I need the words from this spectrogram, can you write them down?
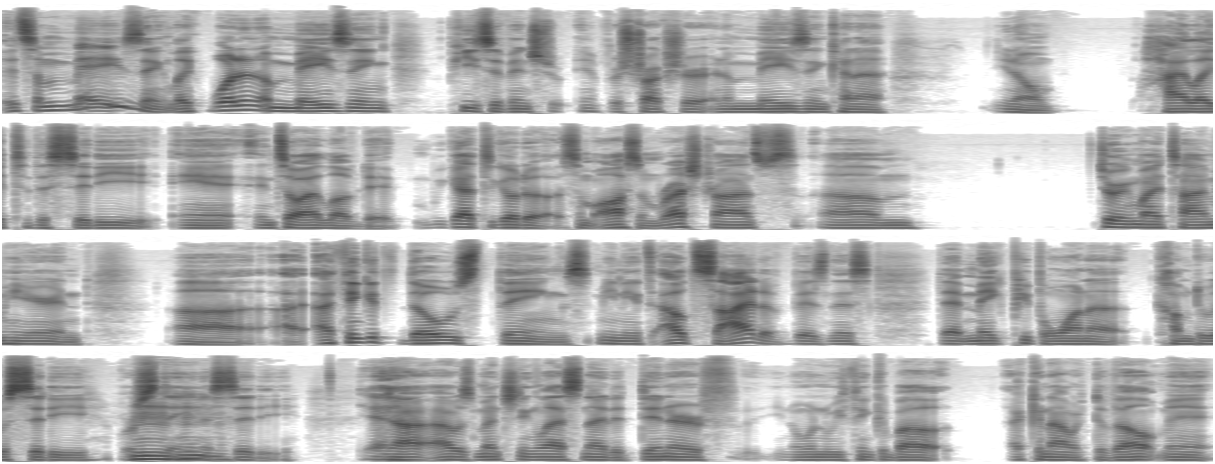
it's amazing. Like, what an amazing piece of infra- infrastructure, an amazing kind of, you know, highlight to the city, and and so I loved it. We got to go to some awesome restaurants um, during my time here, and uh, I, I think it's those things, meaning it's outside of business, that make people want to come to a city or stay in a Mhm. city. And I, I was mentioning last night at dinner, if, you know, when we think about economic development,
